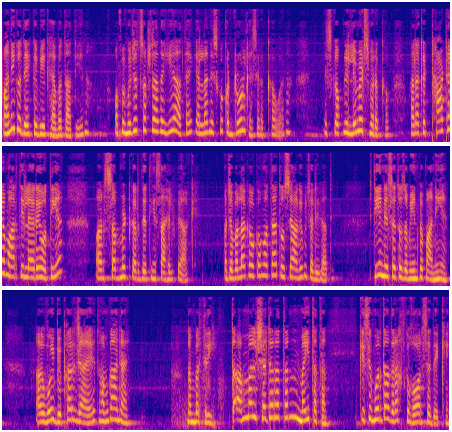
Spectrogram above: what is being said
پانی کو دیکھ کے بھی ایک حیبت آتی ہے نا۔ اور پھر مجھے سب سے زیادہ یہ آتا ہے کہ اللہ نے اس کو کنٹرول کیسے رکھا ہوا ہے نا۔ اس کو اپنی لمٹس میں رکھا ہو حالانکہ ٹھاٹے مارتی لہریں ہوتی ہیں اور سبمٹ کر دیتی ہیں ساحل پہ آ کے اور جب اللہ کا حکم ہوتا ہے تو اس سے آگے بھی چلی جاتی۔ تین حصے تو زمین پہ پانی ہے۔ اگر وہی بفر جائے تو ہم کہاں جائیں؟ نمبر تھری تمل شجرتن مئی تتن کسی مردہ درخت کو غور سے دیکھیں۔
